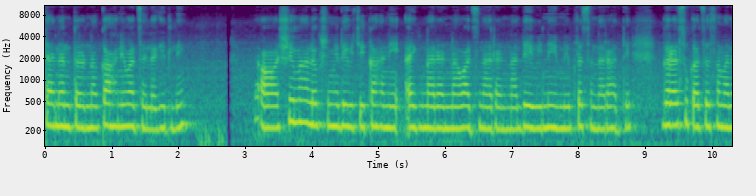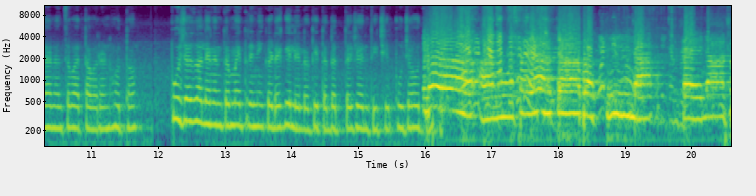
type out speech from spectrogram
त्यानंतरनं कहाणी वाचायला घेतली. श्री महालक्ष्मी देवीची कहाणी ऐकणाऱ्यांना वाचणाऱ्यांना देवी नेहमी प्रसन्न राहते. घरात सुखाचं समाधानाचं वातावरण होतं. पूजा झाल्यानंतर मैत्रिणीकडे गेलेलो. तिथं दत्त जयंतीची पूजा होती. कैलास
